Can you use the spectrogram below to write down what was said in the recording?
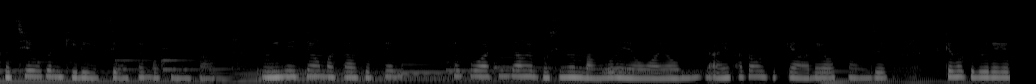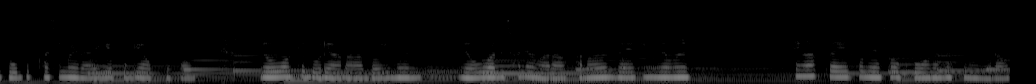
그 치욕은 길이 잊지 못할 것이니이다. 의인을 시험하사 그 폐, 회부와 심장을 보시는 망군의 여호와여 나의 사정을 주께 아뢰었사온즉 주께서 그들에게 보복하심을 나에게 보게 하옵소서. 여호와께 노래하라. 너희는 여호와를 찬양하라. 가난한 자의 생명을 행악자의 손에서 구원하셨음이니라.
